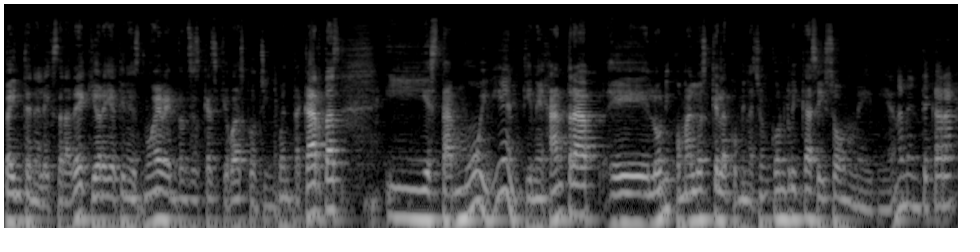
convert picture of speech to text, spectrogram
20 en el extra deck y ahora ya tienes 9, entonces casi que juegas con 50 cartas y está muy bien, tiene hand trap, eh, lo único malo es que la combinación con Rika se hizo medianamente cara,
